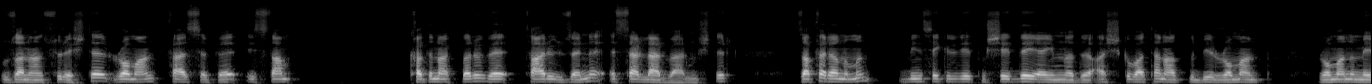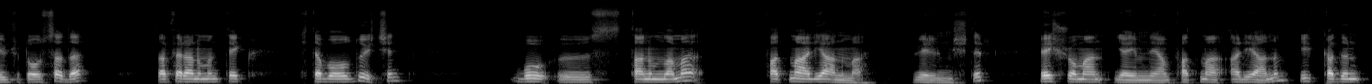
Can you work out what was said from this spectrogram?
uzanan süreçte roman, felsefe, İslam kadın hakları ve tarih üzerine eserler vermiştir. Zafer Hanım'ın 1877'de yayımladığı Aşkı Vatan adlı bir roman romanı mevcut olsa da Zafer Hanım'ın tek kitabı olduğu için bu e, tanımlama Fatma Aliye Hanım'a verilmiştir. 5 roman yayımlayan Fatma Aliye Hanım ilk kadın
